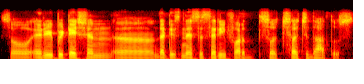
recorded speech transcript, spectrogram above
So a repetition uh, that is necessary for such such dhatus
